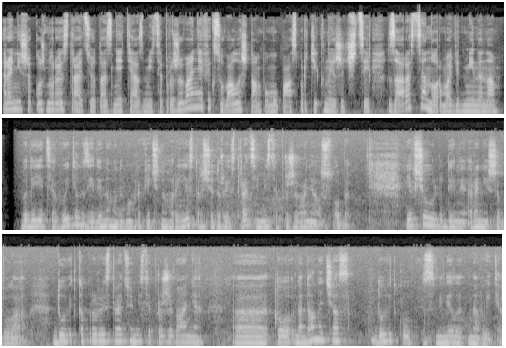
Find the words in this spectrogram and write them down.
Раніше кожну реєстрацію та зняття з місця проживання фіксували штампом у паспорті книжечці. Зараз ця норма відмінена. Видається витяг з єдиного демографічного реєстру щодо реєстрації місця проживання особи. Якщо у людини раніше була довідка про реєстрацію місця проживання, е, то на даний час довідку змінили на витяг.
